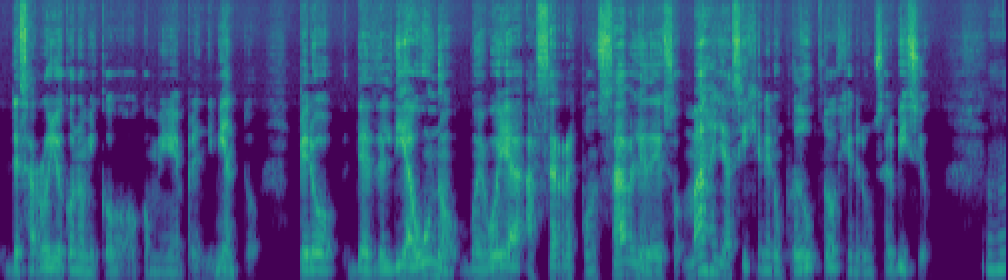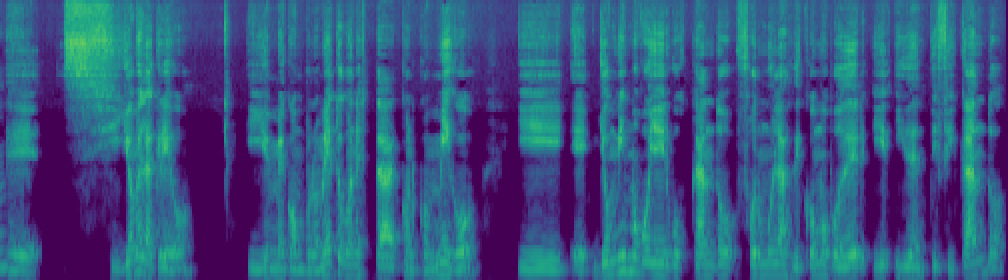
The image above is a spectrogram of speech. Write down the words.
desarrollo económico o con mi emprendimiento, pero desde el día uno me voy a hacer responsable de eso, más allá si genero un producto o genero un servicio. Eh, si yo me la creo y me comprometo con esta, con, conmigo, y eh, yo mismo voy a ir buscando fórmulas de cómo poder ir identificando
